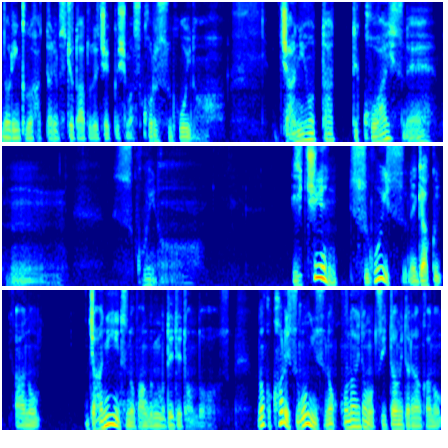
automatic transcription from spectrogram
のリンクが貼ってあります。ちょっと後でチェックします。これすごいな。ジャニオタって怖いっすね。うん。すごいな。1円すごいっすね。逆、あの、ジャニーズの番組も出てたんだ。なんか彼すごいんですよ。なんかこの間もツイッター見たらなんかあの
